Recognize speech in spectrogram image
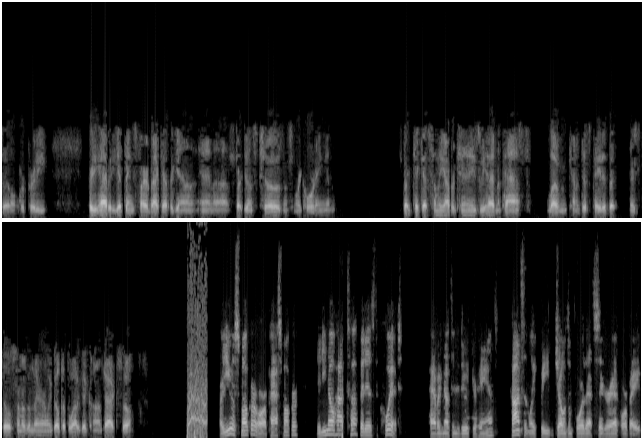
So we're pretty pretty happy to get things fired back up again and uh, start doing some shows and some recording and start take up some of the opportunities we had in the past. A lot of them kind of dissipated, but there's still some of them there, and we built up a lot of good contacts. So. Are you a smoker or a past smoker? Then you know how tough it is to quit. Having nothing to do with your hands, constantly be jonesing for that cigarette or vape.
